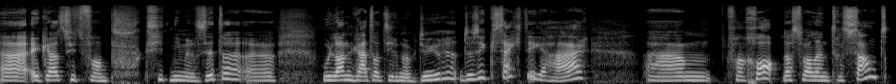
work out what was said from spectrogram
Uh, ik had zoiets van, pff, ik zie het niet meer zitten. Uh, hoe lang gaat dat hier nog duren? Dus ik zeg tegen haar um, van, goh, dat is wel interessant.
